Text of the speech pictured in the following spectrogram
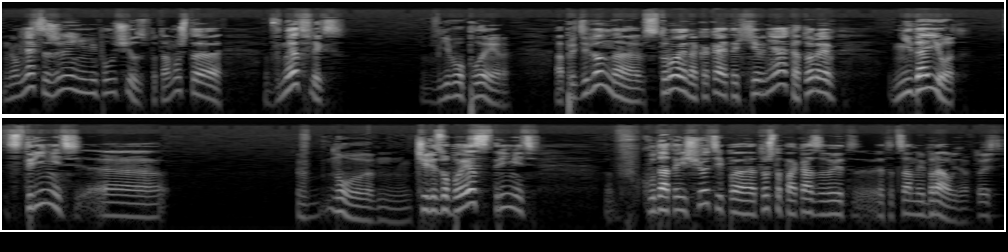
но у меня, к сожалению, не получилось, потому что в Netflix, в его плеер, определенно встроена какая-то херня, которая не дает стримить, э, ну, через OBS стримить куда-то еще, типа то, что показывает этот самый браузер. То есть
